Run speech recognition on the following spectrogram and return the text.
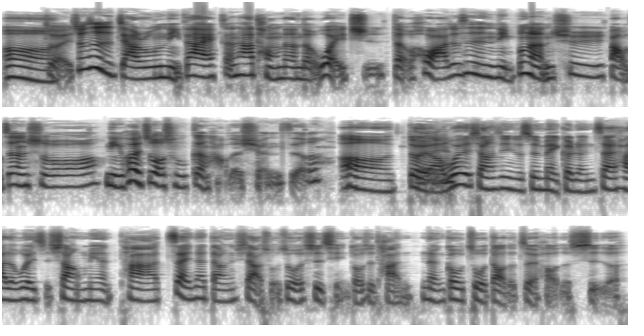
嗯，对，就是假如你在跟他同等的位置的话，就是你不能去保证说你会做出更好的选择。嗯，对啊，我也相信，就是每个人在他的位置上面，他。在那当下所做的事情，都是他能够做到的最好的事了。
